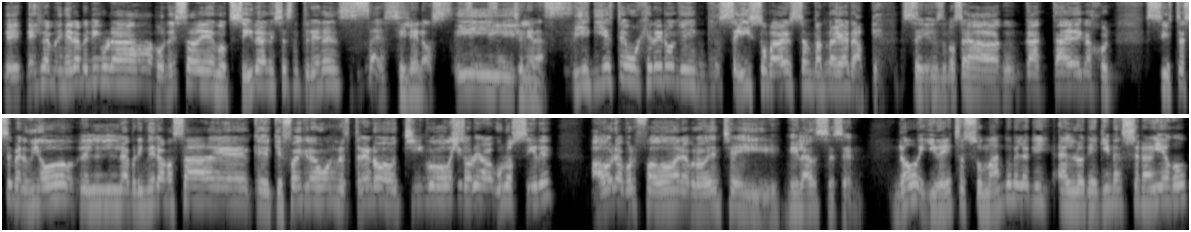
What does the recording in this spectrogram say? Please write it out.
eh, es la primera película japonesa de Godzilla que se estrena en chilenos y chilenas. Y, y, este es un género que se hizo para verse en pantalla grande. o sea, cae de cajón. Si usted se perdió la primera pasada que, que fue creo un estreno chico sobre algunos cines, ahora por favor aproveche y, y láncese. No, y de hecho, sumándome lo que, a lo que aquí menciona Diego,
